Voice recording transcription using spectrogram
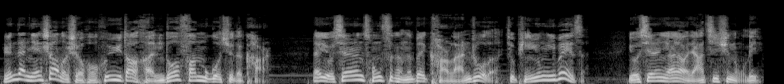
人在年少的时候会遇到很多翻不过去的坎儿。那有些人从此可能被坎儿拦住了，就平庸一辈子；有些人咬咬牙继续努力。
